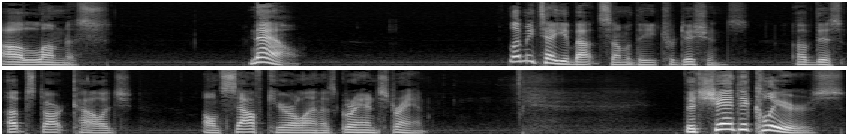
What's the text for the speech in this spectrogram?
alumnus. Now, let me tell you about some of the traditions of this upstart college on South Carolina's Grand Strand. The Chanticleers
